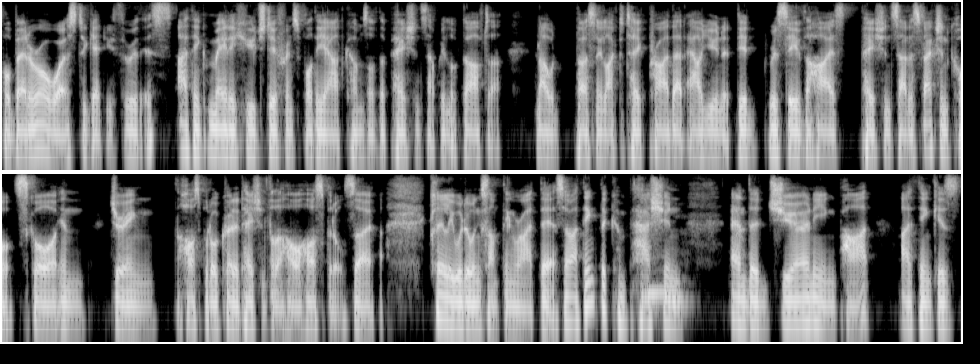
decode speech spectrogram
for better or worse to get you through this, I think made a huge difference for the outcomes of the patients that we looked after. And I would personally like to take pride that our unit did receive the highest patient satisfaction score in during the hospital accreditation for the whole hospital. So clearly we're doing something right there. So I think the compassion mm. and the journeying part, I think is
